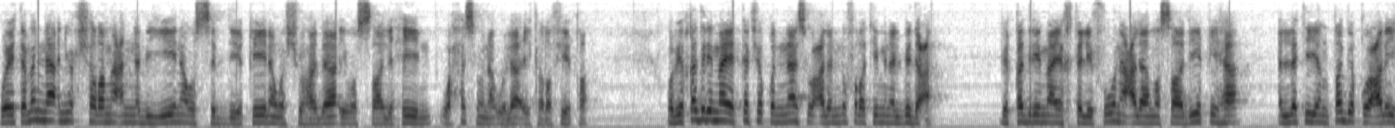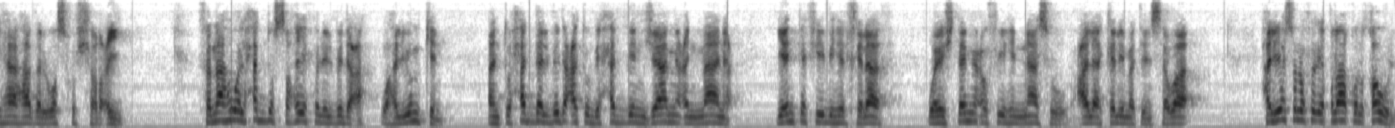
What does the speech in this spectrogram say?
ويتمنى أن يحشر مع النبيين والصديقين والشهداء والصالحين وحسن أولئك رفيقا وبقدر ما يتفق الناس على النفرة من البدعة بقدر ما يختلفون على مصاديقها التي ينطبق عليها هذا الوصف الشرعي. فما هو الحد الصحيح للبدعة؟ وهل يمكن أن تحد البدعة بحد جامع مانع ينتفي به الخلاف ويجتمع فيه الناس على كلمة سواء؟ هل يصلح إطلاق القول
